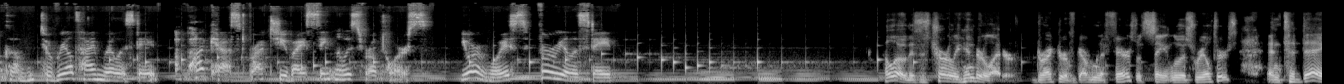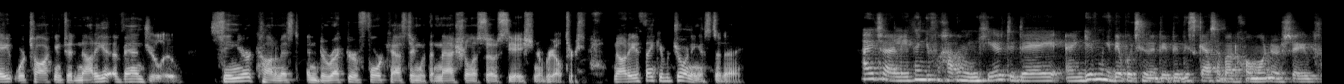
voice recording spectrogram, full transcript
Welcome to Real Time Real Estate, a podcast brought to you by St. Louis Realtors, your voice for real estate. Hello, this is Charlie Hinderliter, Director of Government Affairs with St. Louis Realtors, and today we're talking to Nadia Evangelou, Senior Economist and Director of Forecasting with the National Association of Realtors. Nadia, thank you for joining us today. Hi, Charlie. Thank you for having me here today and giving me the opportunity to discuss about homeownership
